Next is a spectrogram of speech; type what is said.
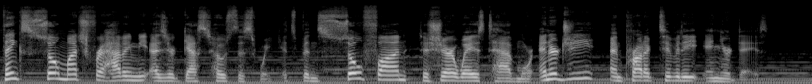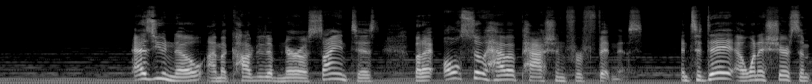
Thanks so much for having me as your guest host this week. It's been so fun to share ways to have more energy and productivity in your days. As you know, I'm a cognitive neuroscientist, but I also have a passion for fitness. And today I want to share some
